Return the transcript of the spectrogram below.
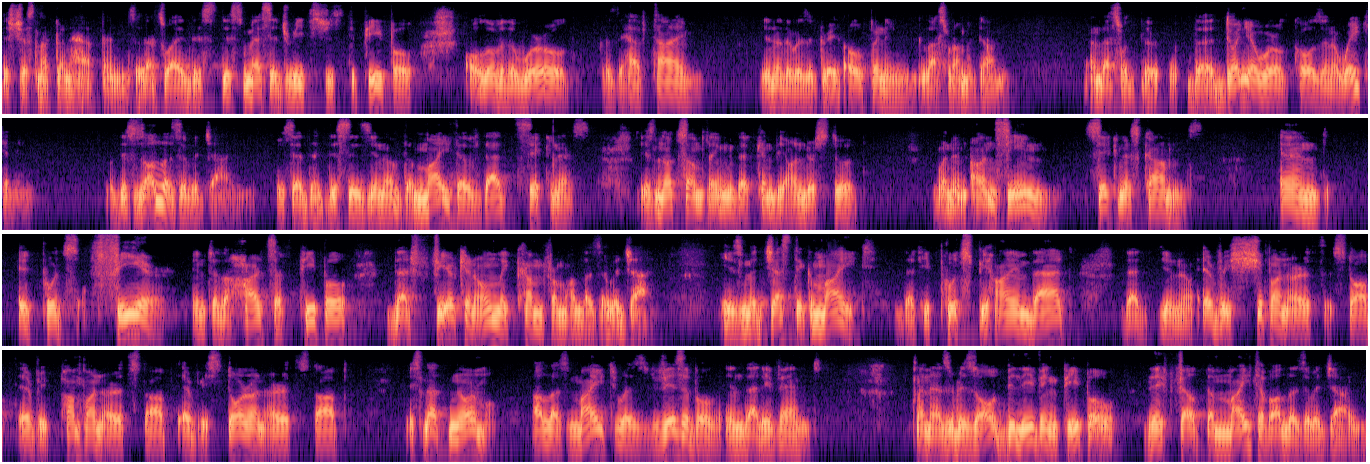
It's just not going to happen. So that's why this, this message reaches to people all over the world because they have time. You know, there was a great opening last Ramadan and that's what the, the dunya world calls an awakening. But this is Allah He said that this is, you know, the might of that sickness is not something that can be understood. When an unseen sickness comes and it puts fear into the hearts of people, that fear can only come from Allah His majestic might that He puts behind that that you know every ship on earth stopped, every pump on earth stopped, every store on earth stopped. It's not normal. Allah's might was visible in that event and as a result believing people they felt the might of Allah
